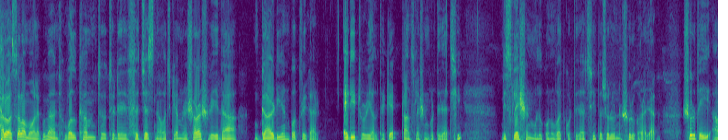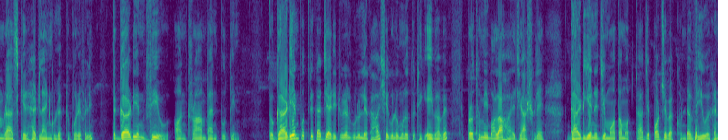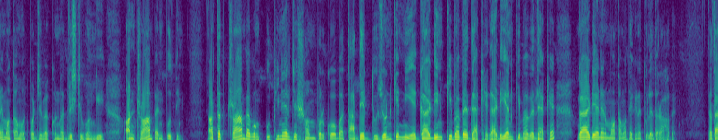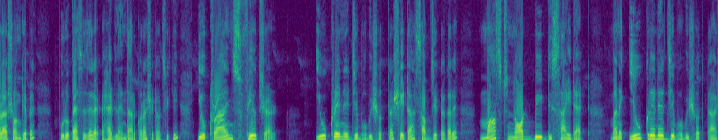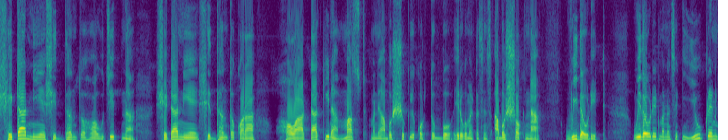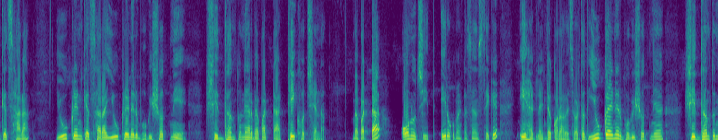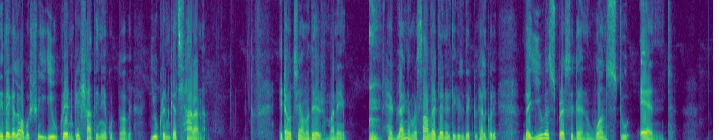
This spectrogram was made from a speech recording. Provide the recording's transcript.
Hello আসসালামু আলাইকুম and welcome to today suggest now আজকে আমরা সরাসরি দ্য গার্ডিয়ান পত্রিকার এডিটোরিয়াল থেকে ট্রান্সলেশন করতে যাচ্ছি, বিশ্লেষণমূলক অনুবাদ করতে যাচ্ছি। তো চলুন শুরু করা যাক। শুরুতেই আমরা আজকের হেডলাইনগুলো একটু পড়ে ফেলি। The Guardian view on Trump and Putin তো গার্ডিয়ান পত্রিকার যে এডিটোরিয়ালগুলো লেখা হয়, সেগুলো মূলত ঠিক এইভাবে। প্রথমেই বলা হয় যে আসলে গার্ডিয়ানের যে মতামতটা, যে পর্যবেক্ষণটা ভিউ এখানে মতামত, পর্যবেক্ষণ বা দৃষ্টিভঙ্গি অন ট্রাম্প অ্যান্ড পুতিন অর্থাৎ ট্রাম্প এবং পুতিনের যে সম্পর্ক বা তাদের দুজনকে নিয়ে গার্ডিয়ান কীভাবে দেখে গার্ডিয়ান কীভাবে দেখে গার্ডিয়ানের মতামত এখানে তুলে ধরা হবে। তো তারা সংক্ষেপে পুরো প্যাসেজের একটা হেডলাইন দাঁড় করা, সেটা হচ্ছে কি ইউক্রাইন্স ফিউচার ইউক্রেনের যে ভবিষ্যৎটা, সেটা সাবজেক্ট আকারে মাস্ট নট বি ডিসাইডেড মানে ইউক্রেনের যে ভবিষ্যৎটা, সেটা নিয়ে সিদ্ধান্ত হওয়া উচিত না। সেটা নিয়ে সিদ্ধান্ত করা হওয়াটা কি না? মাস্ট মানে আবশ্যকীয় কর্তব্য, এরকম একটা সেন্স আবশ্যক না। উইদাউট ইট উইদাউট ইট মানে হচ্ছে কি, ইউক্রেনকে ছাড়া ইউক্রেনকে ছাড়া ইউক্রেনের ভবিষ্যৎ নিয়ে সিদ্ধান্ত নেওয়ার ব্যাপারটা ঠিক হচ্ছে না। ব্যাপারটা অনুচিত। এইরকম একটা সেন্স থেকে এই হেডলাইনটা করা হয়েছে। অর্থাৎ ইউক্রেনের ভবিষ্যৎ নিয়ে সিদ্ধান্ত নিতে গেলে অবশ্যই ইউক্রেনকে সাথে নিয়ে করতে হবে। ইউক্রেনকে ছাড়া না। এটা হচ্ছে আমাদের মানে হেডলাইন আমরা সাব হেডলাইনের দিকে যদি একটু খেয়াল করি the US president wants to end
